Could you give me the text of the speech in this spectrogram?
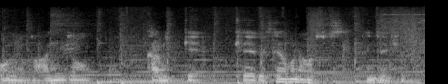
어느 정도 안정감 있게 계획을 세워나갈 수 있어요. 굉장히 좋아요.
